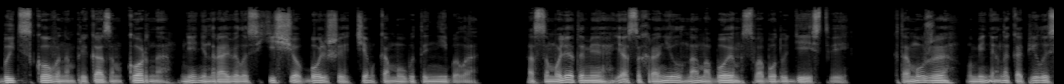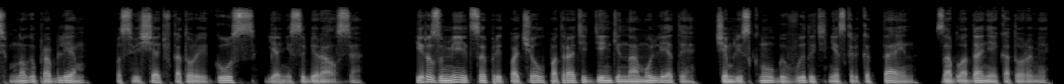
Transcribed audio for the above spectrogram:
Быть скованным приказом Корна мне не нравилось еще больше, чем кому бы то ни было. А с амулетами я сохранил нам обоим свободу действий, к тому же у меня накопилось много проблем, посвящать в которые гус я не собирался. И, разумеется, предпочел потратить деньги на амулеты, чем рискнул бы выдать несколько тайн, за обладание которыми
